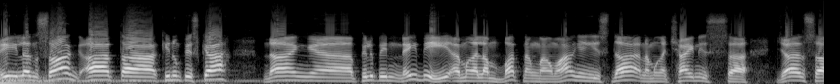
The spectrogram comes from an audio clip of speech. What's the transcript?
Nilansag at ah, kinumpiska ng ah, Philippine Navy ang mga lambat ng mga mangingisda ng mga Chinese uh, dyan sa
